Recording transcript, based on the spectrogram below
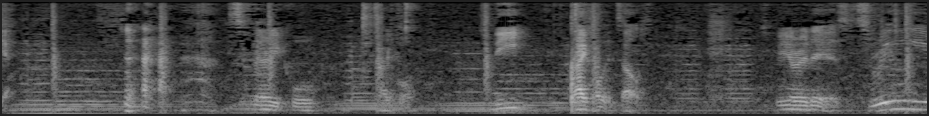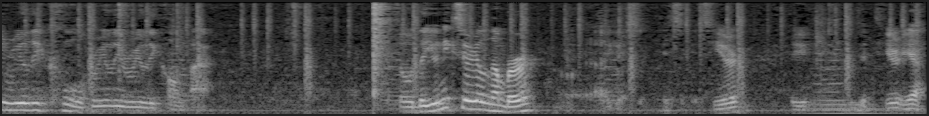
yeah, it's a very cool rifle. The rifle itself. Here it is. It's really, really cool. Really, really compact. So the unique serial number, I guess it's, it's here. is it here? Yeah.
